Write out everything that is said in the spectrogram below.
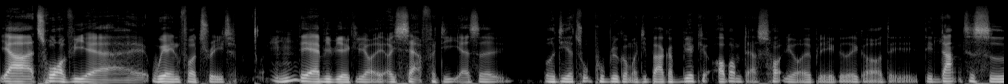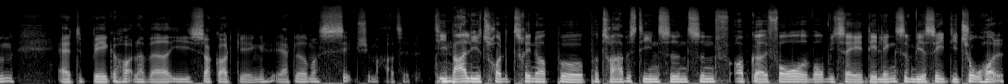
Jeg tror, vi er we are in for a treat. Mm. Det er vi virkelig, og, og især fordi altså, både de her to publikummer, de bakker virkelig op om deres hold i øjeblikket, ikke? og det, det er lang tid siden, at begge hold har været i så godt gænge. Jeg glæder mig sindssygt meget til det. De er bare lige trådt et trin op på, på trappestigen siden, siden opgøret i foråret, hvor vi sagde, at det er længe siden, vi har set de to hold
